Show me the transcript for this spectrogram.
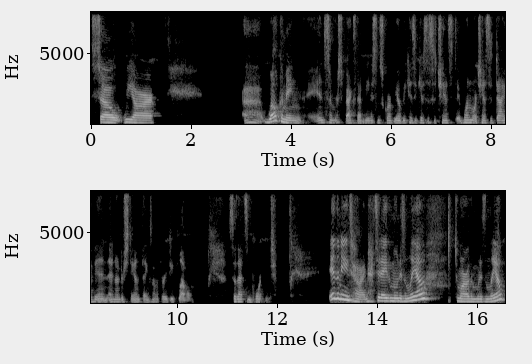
So we are uh, welcoming in some respects that venus and scorpio because it gives us a chance to, one more chance to dive in and understand things on a very deep level. So that's important in the meantime, today the moon is in Leo. Tomorrow the moon is in Leo.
